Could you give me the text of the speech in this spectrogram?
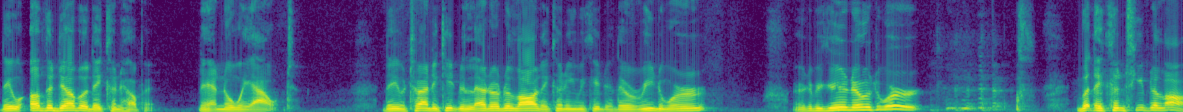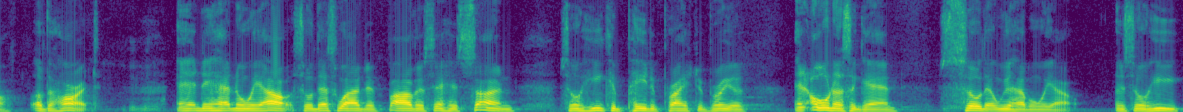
They were of the devil. They couldn't help it. They had no way out. They were trying to keep the letter of the law. They couldn't even keep it. They were reading the word. In the beginning, there was the word, but they couldn't keep the law of the heart, and they had no way out. So that's why the Father sent His Son, so He could pay the price to bring us and own us again, so that we'll have a way out. And so He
